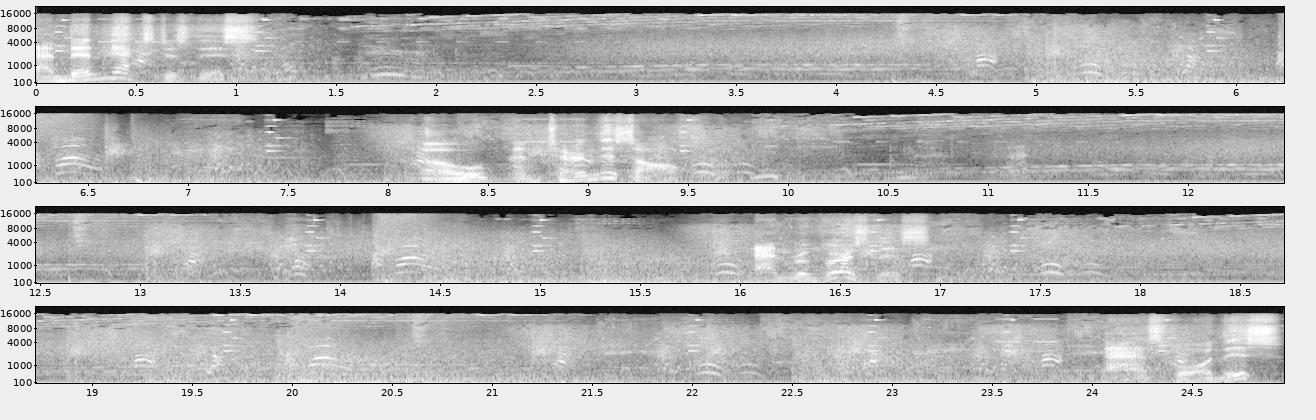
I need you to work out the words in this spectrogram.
And then next is this. Oh, and turn this off. And reverse this. As for this,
